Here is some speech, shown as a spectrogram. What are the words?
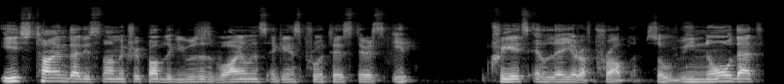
Each time that Islamic Republic uses violence against protesters, it creates a layer of problem. So we know that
